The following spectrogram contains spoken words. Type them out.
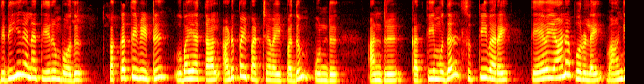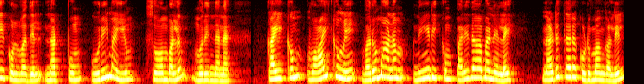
திடீரென தீரும்போது பக்கத்து வீட்டு உபயத்தால் அடுப்பை பற்ற வைப்பதும் உண்டு. அன்று கத்தி முதல் சுத்தி வரை தேவையான பொருளை வாங்கிக் கொள்வதில் நட்பும் உரிமையும் சோம்பலும் முறிந்தன. கைக்கும் வாய்க்குமே வருமானம் நீடிக்கும் பரிதாப நிலை நடுத்தர குடும்பங்களில்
